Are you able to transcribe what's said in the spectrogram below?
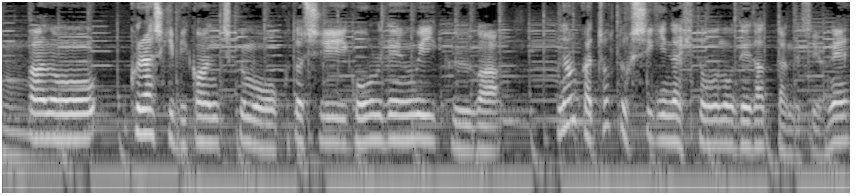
うん。あの倉敷美観地区も今年ゴールデンウィークがなんかちょっと不思議な人の出だったんですよね。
